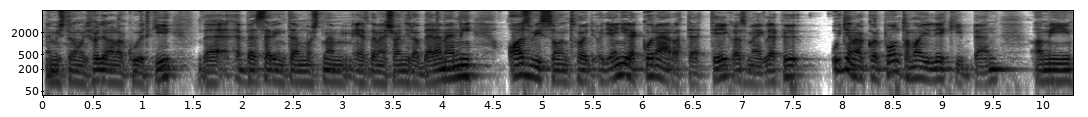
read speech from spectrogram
nem is tudom, hogy hogyan alakult ki, de ebben szerintem most nem érdemes annyira belemenni. Az viszont, hogy, hogy ennyire korára tették, az meglepő, Ugyanakkor pont a mai lékibben, ami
